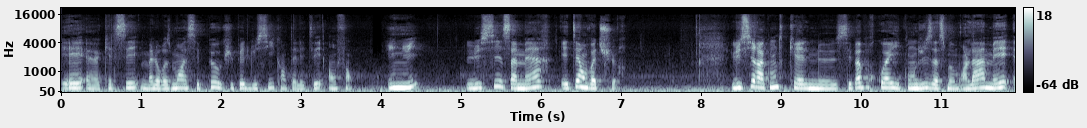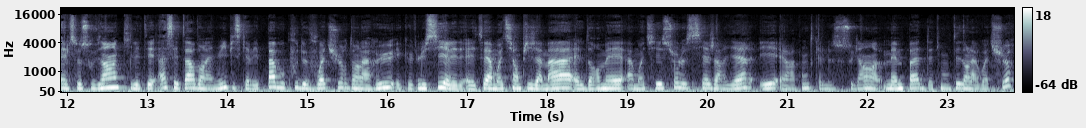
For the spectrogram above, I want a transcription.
et euh, qu'elle s'est malheureusement assez peu occupée de Lucie quand elle était enfant. Une nuit, Lucie et sa mère étaient en voiture. Lucie raconte qu'elle ne sait pas pourquoi ils conduisent à ce moment-là, mais elle se souvient qu'il était assez tard dans la nuit puisqu'il n'y avait pas beaucoup de voitures dans la rue et que Lucie, elle, était à moitié en pyjama, elle dormait à moitié sur le siège arrière et elle raconte qu'elle ne se souvient même pas d'être montée dans la voiture.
